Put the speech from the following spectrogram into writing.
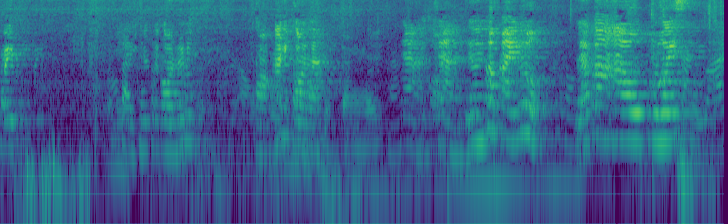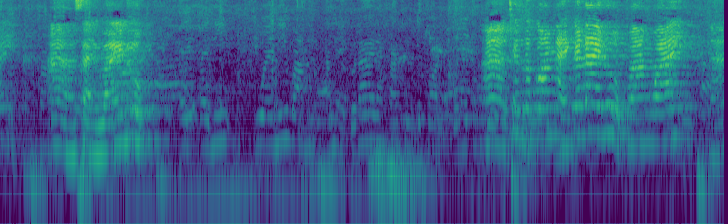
ไปใส่เชิงตะกอนด้วยลูกขอให้ก่อนละจ้าจ้าเดินเข้าไปลูก แล้วก็เอากลวยใส่ไว้อ่าใส่ไว้ลูกไอ้นี่กล้วยนี่วางอันไหนก็ได้นะคะถึงตะกอนไหนก็ได้อ่าเชิงตะกอนไหนก็ได้ลูกวางไว้นะ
